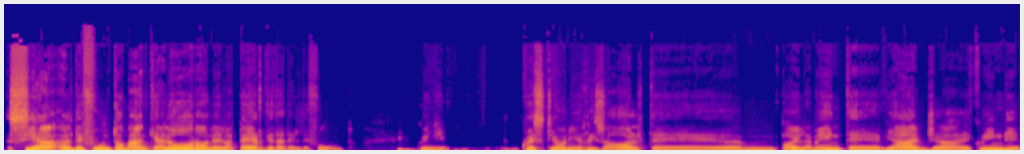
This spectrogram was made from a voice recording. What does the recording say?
sia al defunto ma anche a loro nella perdita del defunto. Quindi questioni irrisolte, eh, poi la mente viaggia e quindi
